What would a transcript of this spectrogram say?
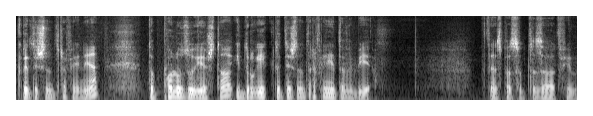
krytyczne trafienie, to poluzujesz to i drugie krytyczne trafienie to wybije. W ten sposób to załatwimy.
